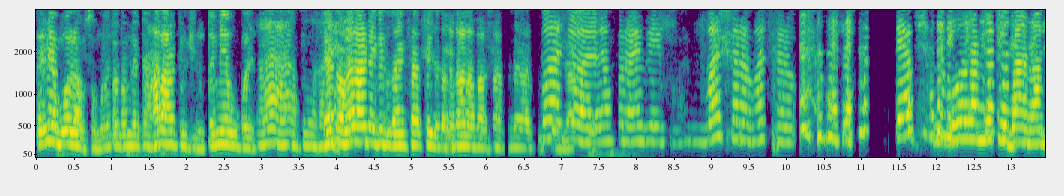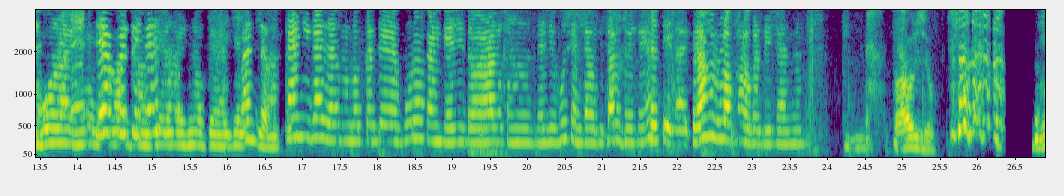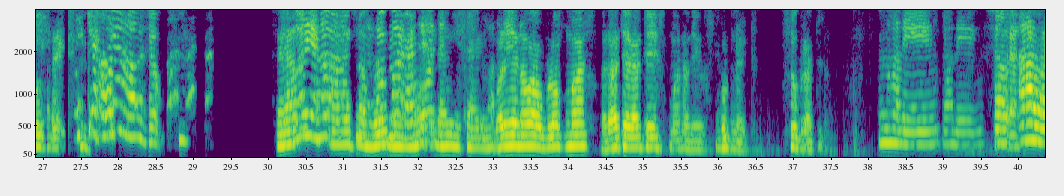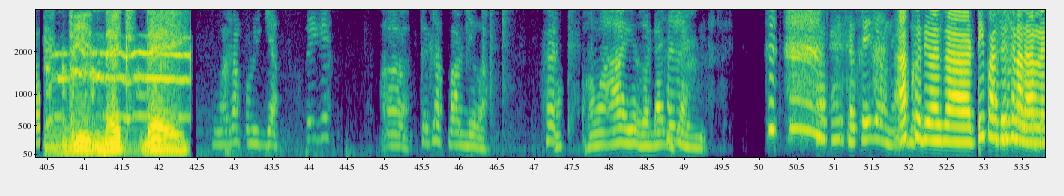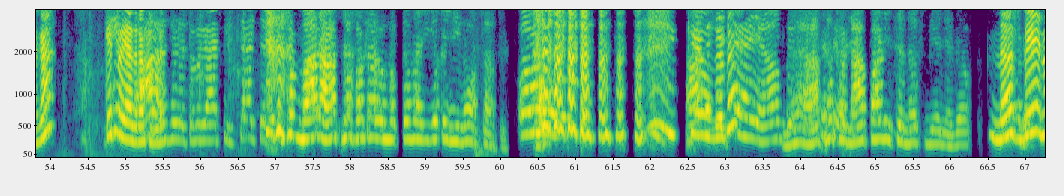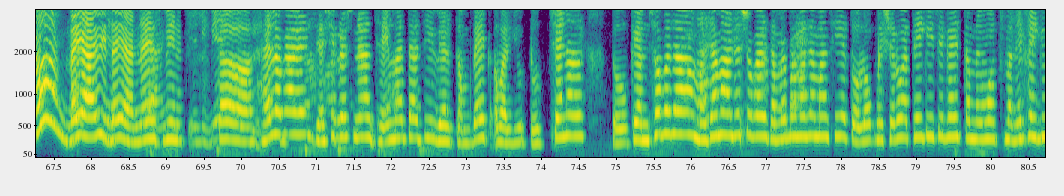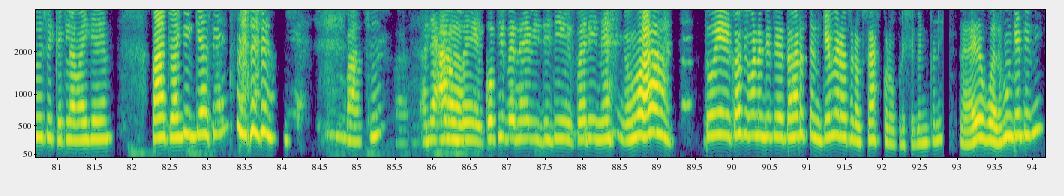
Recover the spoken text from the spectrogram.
તમે બોલાવશો મને તો તમને હારા હાટું કીધું તમે એવું બોલ. મેં તો. હાટે કીધું મારે બસ બસ કરો બસ કરો. પૂરો કારણ કે હજી તો આ લોકો હજી હુસેન ચાલુ રહેશે. રાહુલ બ્લોગ પૂરો કરી દઈશું આજનો. આવજો મળીએ નવા વ્લોગમાં રાતે રાતે મહાદેવ ગુડ નાઇટ શુભ રાત્રિ મહાદેવ મહાદેવ ચાલ, શુભરાત્રી. આ The next day. વાળા પડી ગયા. હા, કેટલાક પાડ દેવા હટ. હવે આ એક ગડા સાઈડમાં. આખો દિવસ ટીપા સેશન હાલે કા કેટલું યાદ રાખવું નસ બે ને નસ બેન હો દયા આવી દયા નસ બેન. તો હેલો ગાઈસ જય શ્રી કૃષ્ણ જય માતાજી welcome back our YouTube channel તો કેમ છો બધા? મજામાં જશો ગાઈસ તમે પણ મજામાં છીએ. તો લોકની શરૂઆત થઈ ગઈ છે ગાઈસ તમને વોચમાં દેખાઈ ગયું છે કેટલા વાગ્યા? એમ પાંચ વાગી ગયા છે? અને આ મેં કોફી બનાવી દીધી પરીને. વાહ! તો એ કોફી બનાવી દીધી તો હારું તને કેમેરો થોડોક સાફ કરવો પડશે બેનપણી હા એવું હું કહેતી હતી?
